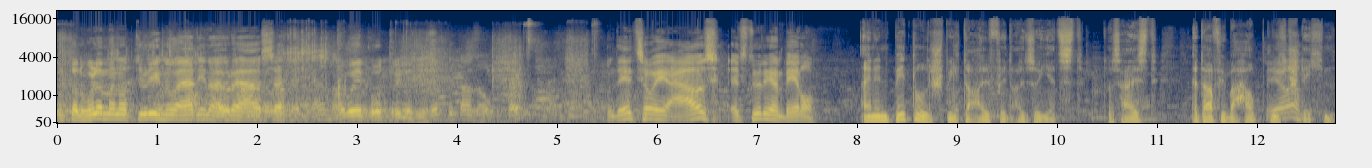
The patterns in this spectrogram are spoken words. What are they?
Und dann holen wir natürlich noch auch den Euro raus, da wo ein Brot drin ist. Und jetzt habe ich aus, jetzt tue ich einen Battle. Einen Bettel spielt der Alfred also jetzt. Das heißt, er darf überhaupt nicht Ja, stechen.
